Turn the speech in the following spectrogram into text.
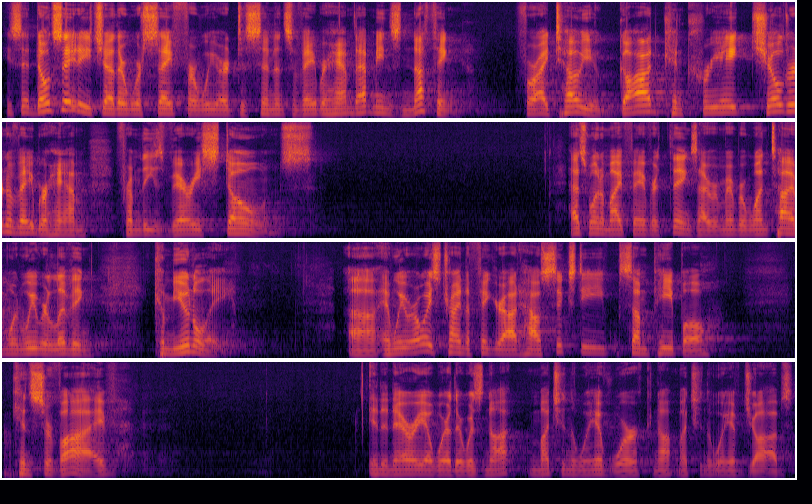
He said, Don't say to each other, We're safe, for we are descendants of Abraham. That means nothing. For I tell you, God can create children of Abraham from these very stones. That's one of my favorite things. I remember one time when we were living communally, uh, and we were always trying to figure out how 60 some people can survive in an area where there was not much in the way of work, not much in the way of jobs.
